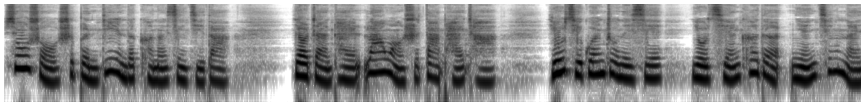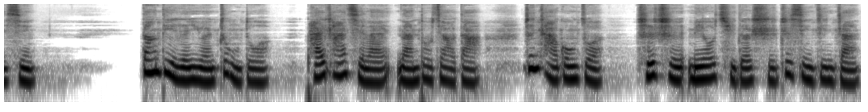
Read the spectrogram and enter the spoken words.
凶手是本地人的可能性极大，要展开拉网式大排查，尤其关注那些有前科的年轻男性。当地人员众多。排查起来难度较大，侦查工作迟迟没有取得实质性进展。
